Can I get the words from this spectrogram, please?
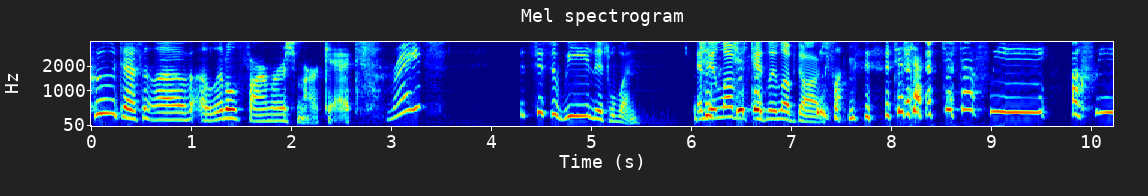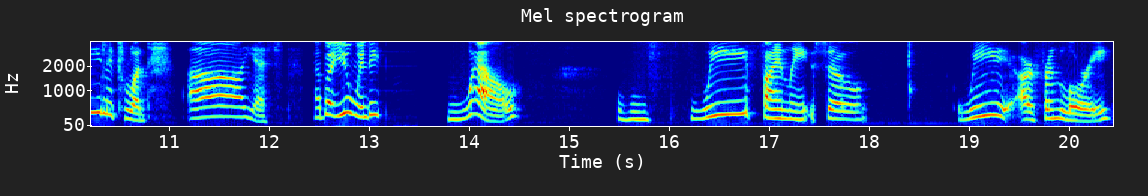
Who doesn't love a little farmer's market? Right? It's just a wee little one. And Ju- they love just a and they love dogs. Just a, just a wee, a wee little one. Ah, yes. How about you, Wendy? Well, we finally, so we, our friend Lori,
